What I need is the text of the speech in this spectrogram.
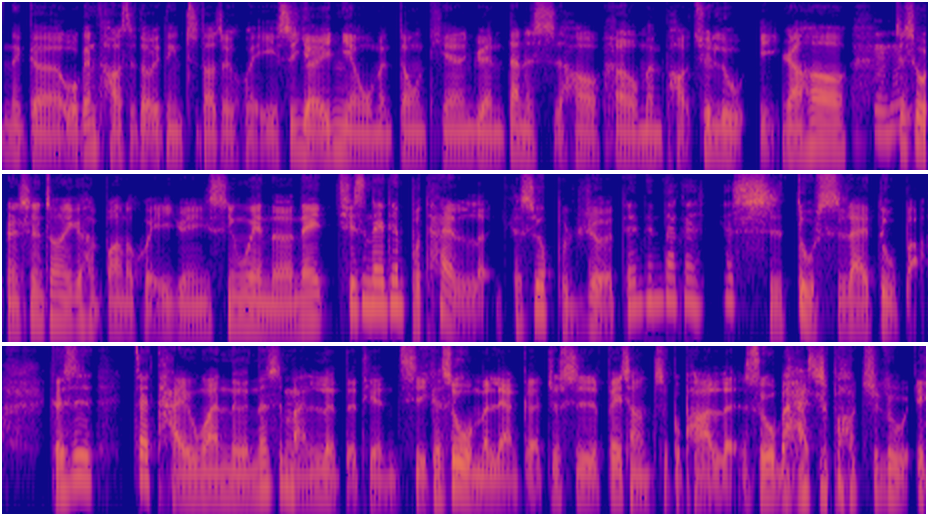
那个我跟陶瓷都一定知道这个回忆，是有一年我们冬天元旦的时候，呃，我们跑去露营，然后嗯，这是我人生中一个很棒的回忆，原因是因为呢，那其实那天不太冷，可是又不热，那天大概十度十来度吧，可是，在台湾呢，那是蛮嗯冷的天气，可是我们两个就是非常之不怕冷，所以我们还是跑去露营。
